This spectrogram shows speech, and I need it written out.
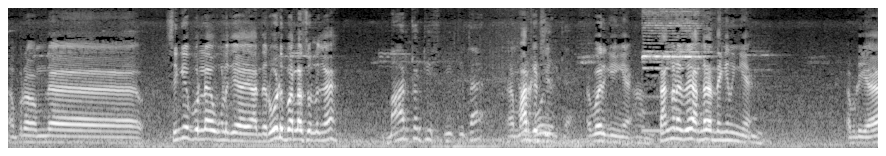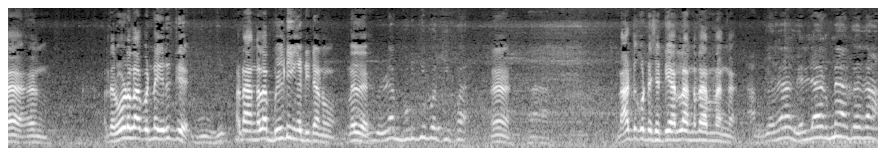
அப்புறம் இந்த சிங்கப்பூர்ல உங்களுக்கு அந்த ரோடு பேர்லாம் சொல்லுங்க. மார்க்கெட் ஸ்ட்ரீட் தான். மார்க்கெட் போயிருக்கீங்க. தங்கினது அங்கதான் தங்கினீங்க. அப்படியா. அந்த ரோடெல்லாம் இப்ப என்ன இருக்கு? ம். ஆனா அங்கெல்லாம் பில்டிங் கட்டிட்டானோ? என்னது? முடிஞ்சு போச்சு இப்ப. நாட்டுக்கோட்டை செட்டியார்லாம் அங்கதான் இருந்தாங்க. அங்கதான் எல்லாருமே அங்கதான்.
